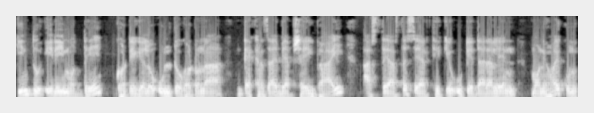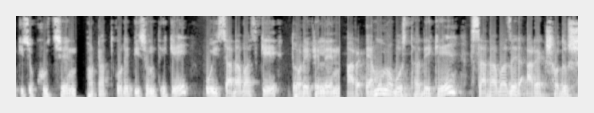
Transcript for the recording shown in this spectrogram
কিন্তু এরই মধ্যে ঘটে গেল উল্টো ঘটনা। দেখা যায় ব্যবসায়িক ভাই আস্তে আস্তে চেয়ার থেকে উঠে দাঁড়ালেন। মনে হয় কোনো কিছু খুঁজছেন। হঠাৎ করে পিছন থেকে ওই সাদাবাজকে ধরে ফেলেন। আর এমন অবস্থা দেখে সাদাবাজের আরেক সদস্য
